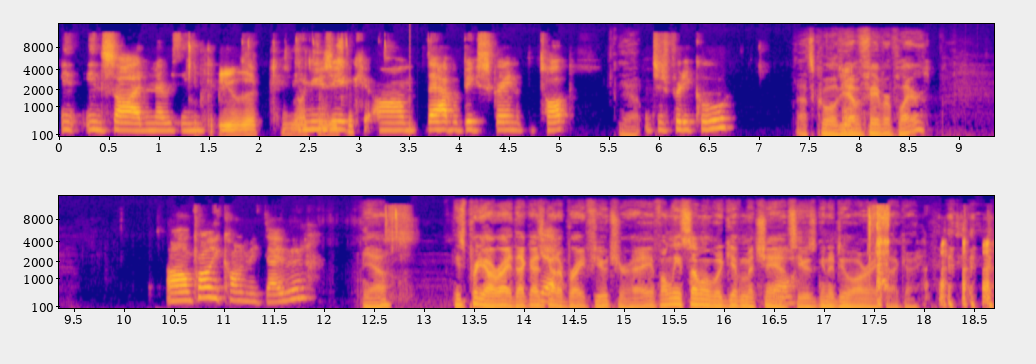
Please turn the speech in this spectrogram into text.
in, inside and everything. The music. You The like the music, music? um, they have a big screen at the top, Yeah. which is pretty cool. That's cool. Do you have a favorite player? Um, probably Connor McDavid. Yeah. He's pretty all right. That guy's Yeah. got a bright future, hey? If only someone would give him a chance, Yeah. he was going to do all right, that guy.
